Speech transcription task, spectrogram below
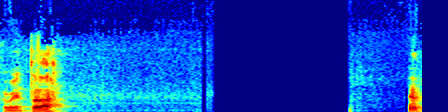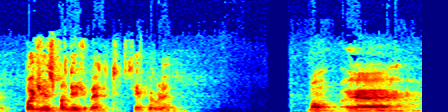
comentar? É, pode responder, Gilberto, sem problema. Bom, é,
